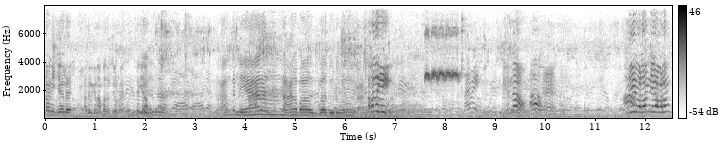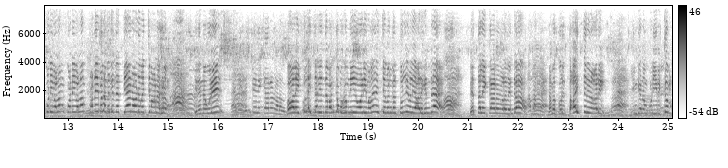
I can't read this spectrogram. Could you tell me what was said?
டவுட்டா நீ கேளு. அதுக்கு நான் பதில் சொல்றேன். சரியா? அங்க நேரம் நாங்க பா இது பார்த்துக்கிட்டு இருக்கிறோம். என்ன? நீர்வளம் நிலவளம் குடிவளம் கொடைவளம் படைவளம் மிகுந்த தேனோடு வச்சு மாநகரம். இது என்ன ஊரு? வாழை குலை சரிந்து வங்கமுகம் நீரோடி மலை செல்வங்கள் துள்ளி விளையாடுகின்ற வெத்தலைக்காரன் வளம் என்றா? நமக்கு ஒரு தாய் திருநாடு. இங்க நம் குடியிருக்கும்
